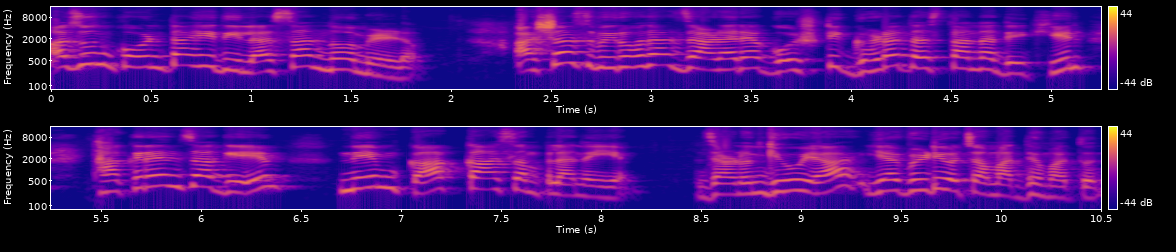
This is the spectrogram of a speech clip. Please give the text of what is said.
अजून कोणताही दिलासा न मिळणं. अशाच विरोधात जाणाऱ्या गोष्टी घडत असताना देखील ठाकरेंचा गेम नेमका का संपला नाहीये? जाणून घेऊया या व्हिडिओच्या माध्यमातून.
